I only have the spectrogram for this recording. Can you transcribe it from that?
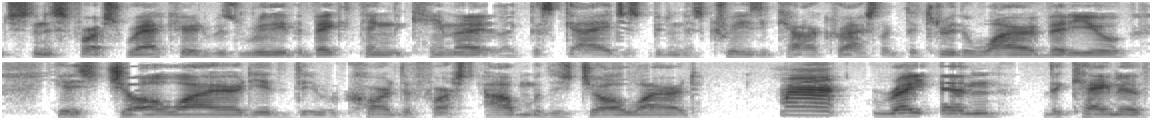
just in his first record was really the big thing that came out. Like this guy had just been in this crazy car crash, like the Through the Wire video. He had his jaw wired. He had to record the first album with his jaw wired. Right in the kind of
